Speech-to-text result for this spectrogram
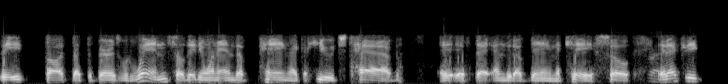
they thought that the Bears would win, so they didn't want to end up paying like a huge tab if that ended up being the case. So Right. it actually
